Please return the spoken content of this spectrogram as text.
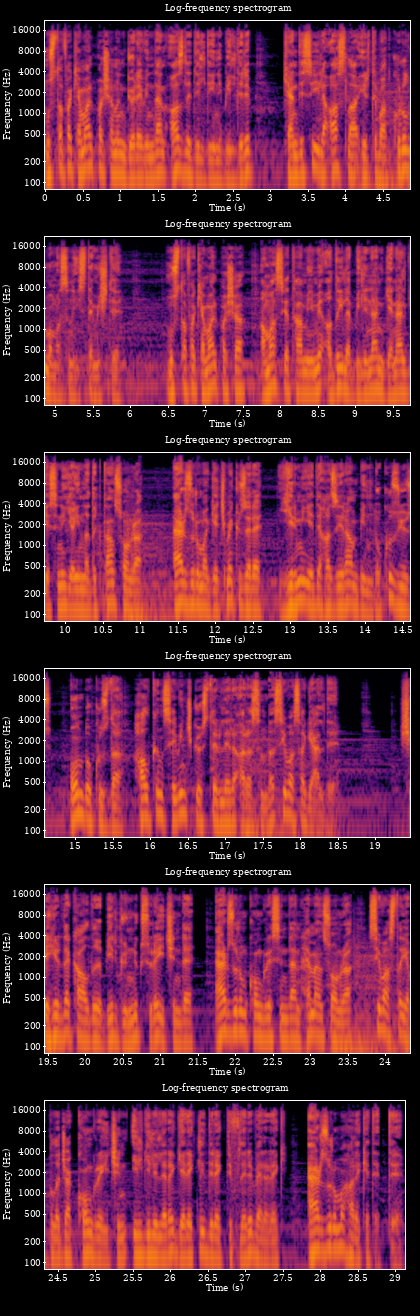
Mustafa Kemal Paşa'nın görevinden azledildiğini bildirip kendisiyle asla irtibat kurulmamasını istemişti. Mustafa Kemal Paşa, Amasya Tamimi adıyla bilinen genelgesini yayınladıktan sonra Erzurum'a geçmek üzere 27 Haziran 1919'da halkın sevinç gösterileri arasında Sivas'a geldi. Şehirde kaldığı bir günlük süre içinde Erzurum Kongresi'nden hemen sonra Sivas'ta yapılacak kongre için ilgililere gerekli direktifleri vererek Erzurum'a hareket etti.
